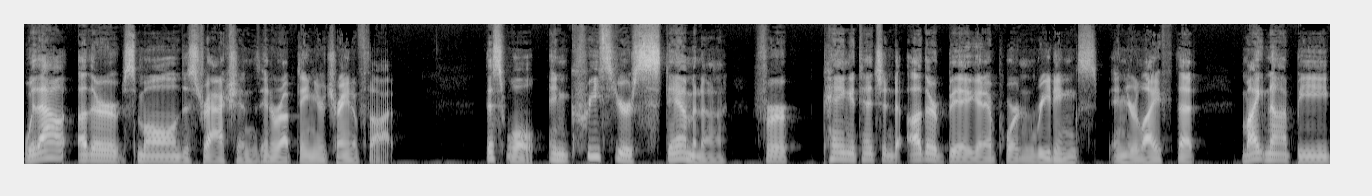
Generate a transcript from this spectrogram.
without other small distractions interrupting your train of thought. This will increase your stamina for paying attention to other big and important readings in your life that might not be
